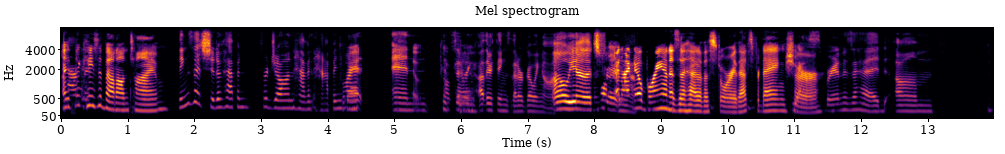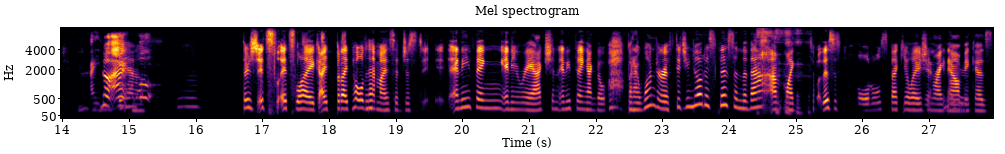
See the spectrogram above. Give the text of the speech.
I think he's about on time. things that should have happened for Jon haven't happened Right. yet, and considering okay. other things that are going on. Oh yeah, that's Well, right. and I know Bran is ahead of the story. That's for dang Yes, sure. Bran is ahead. Um, I No, I Yeah. well, Mm, There's it's it's like I but I told him I said just anything any reaction anything I go but I wonder if did you notice this and the that I'm like this is total speculation Yeah. right now Mhm. because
